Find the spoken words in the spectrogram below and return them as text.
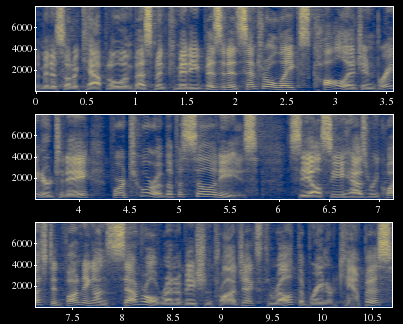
The Minnesota Capital Investment Committee visited Central Lakes College in Brainerd today for a tour of the facilities. CLC has requested funding on several renovation projects throughout the Brainerd campus.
